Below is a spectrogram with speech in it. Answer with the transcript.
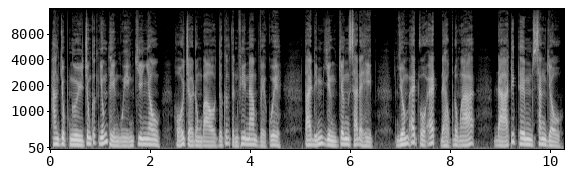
hàng chục người trong các nhóm thiện nguyện chia nhau hỗ trợ đồng bào từ các tỉnh phía Nam về quê. Tại điểm dừng chân xã Đại Hiệp, nhóm SOS Đại học Đông Á đã tiếp thêm xăng dầu,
